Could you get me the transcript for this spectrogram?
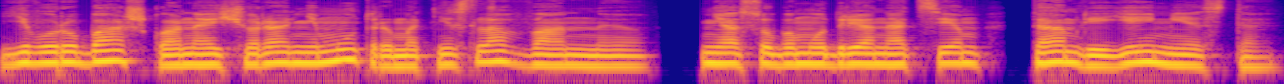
Его рубашку она еще ранним утром отнесла в ванную, не особо мудря над тем, там ли ей место.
